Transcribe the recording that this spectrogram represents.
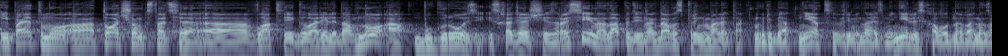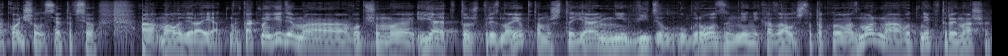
и поэтому то, о чем, кстати, в Латвии говорили давно, об угрозе, исходящей из России, на Западе иногда воспринимали так, ну, ребят, нет, времена изменились, холодная война закончилась, это все маловероятно. Как мы видим, а, в общем, и я это тоже признаю, потому что я не видел угрозы, мне не казалось, что такое возможно, а вот некоторые наши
